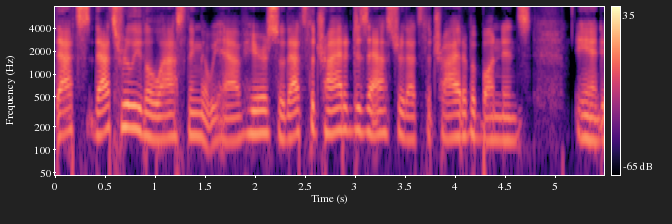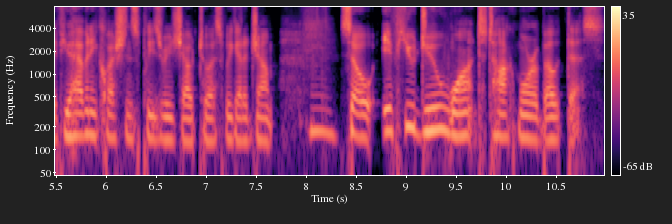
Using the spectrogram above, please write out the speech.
that's that's really the last thing that we have here. So that's the triad of disaster, that's the triad of abundance. And if you have any questions, please reach out to us. We got to jump. Mm. So if you do want to talk more about this,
